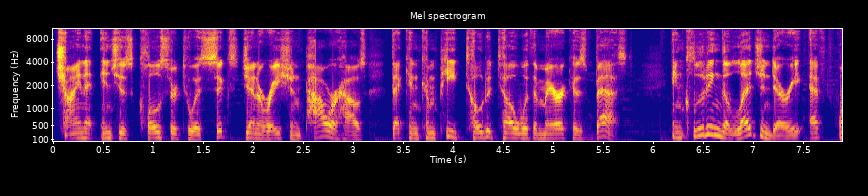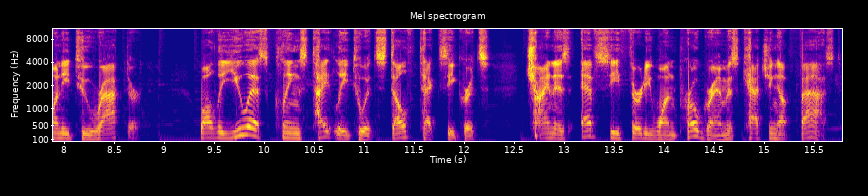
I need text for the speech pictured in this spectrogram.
China inches closer to a sixth-generation powerhouse that can compete toe-to-toe -toe with America's best, including the legendary F-22 Raptor. While the US clings tightly to its stealth tech secrets, China's FC-31 program is catching up fast,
